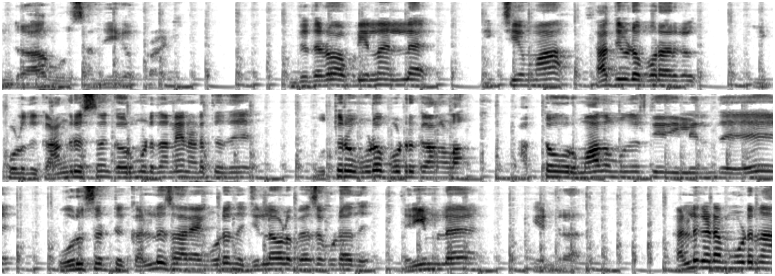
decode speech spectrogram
என்றார் ஒரு சந்தேக பிராணி. இந்த தடவை அப்படியெல்லாம் இல்லை. நிச்சயமாக சாத்தி விட போகிறார்கள் இப்பொழுது காங்கிரஸ் தான் கவர்மெண்ட் தானே நடத்துது. உத்தரவு கூட போட்டிருக்காங்களாம். அக்டோபர் மாதம் முதல் தேதியிலிருந்து ஒரு சட்டு கல் சாராயம் கூட இந்த ஜில்லாவில் பேசக்கூடாது. தெரியும்ல? என்றார். கல்லுக்கடை மூடுனா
